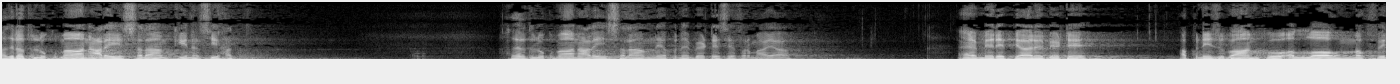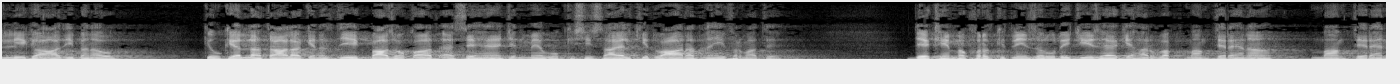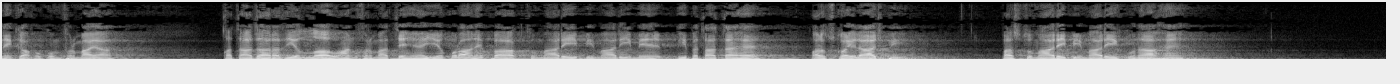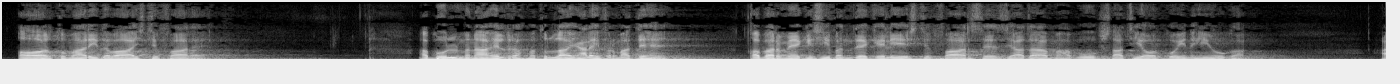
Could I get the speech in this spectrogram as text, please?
حضرت لقمان علیہ السلام کی نصیحت۔ حضرت لقمان علیہ السلام نے اپنے بیٹے سے فرمایا، اے میرے پیارے بیٹے، اپنی زبان کو اللہ مغفلی کا عادی بناؤ، کیونکہ اللہ تعالیٰ کے نزدیک بعض اوقات ایسے ہیں جن میں وہ کسی سائل کی دعا رد نہیں فرماتے۔ دیکھیں، مغفرت کتنی ضروری چیز ہے کہ ہر وقت مانگتے رہنا، مانگتے رہنے کا حکم فرمایا۔ قطادہ رضی اللہ عنہ فرماتے ہیں، یہ قرآن پاک تمہاری بیماری میں بھی بتاتا ہے اور اس کا علاج بھی۔ بس تمہاری بیماری گناہ ہے اور تمہاری دوا استغفار ہے۔ ابو المناہل رحمۃ اللہ علیہ فرماتے ہیں، قبر میں کسی بندے کے لیے استغفار سے زیادہ محبوب ساتھی اور کوئی نہیں ہوگا۔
